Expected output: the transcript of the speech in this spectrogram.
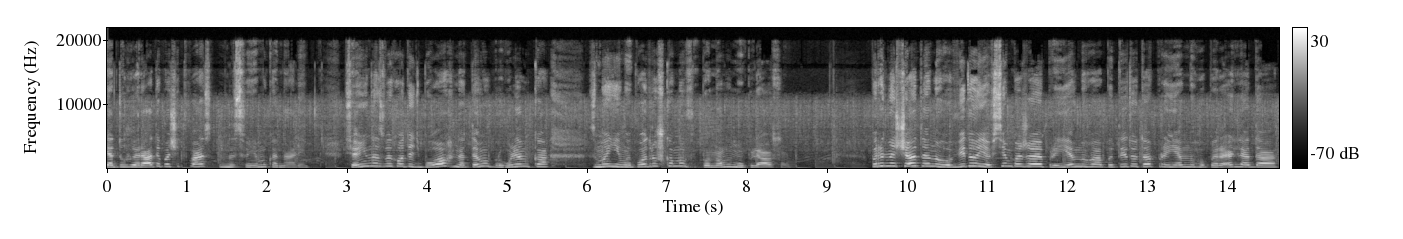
Я дуже рада бачити вас на своєму каналі. Сьогодні у нас виходить блог на тему прогулянка з моїми подружками по новому пляжу. Перед началом даного відео я всім бажаю приємного апетиту та приємного перегляду.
